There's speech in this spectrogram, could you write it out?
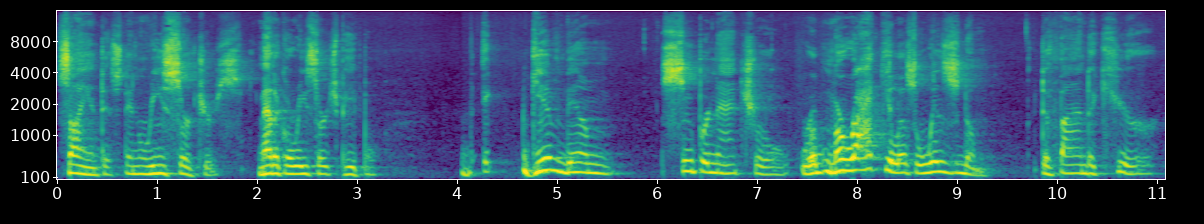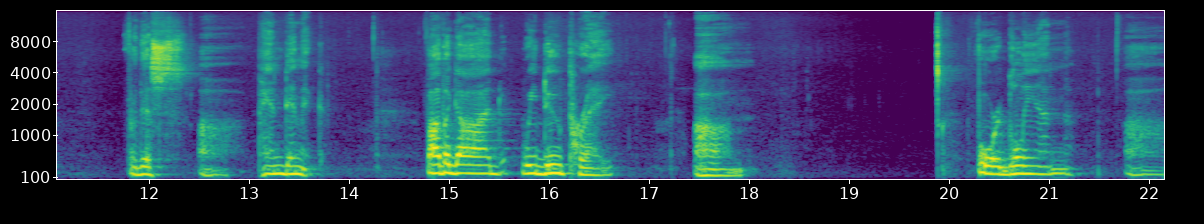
scientists and researchers, medical research people. Give them supernatural, miraculous wisdom to find a cure for this uh, pandemic. Father God, we do pray um, for Glenn um,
